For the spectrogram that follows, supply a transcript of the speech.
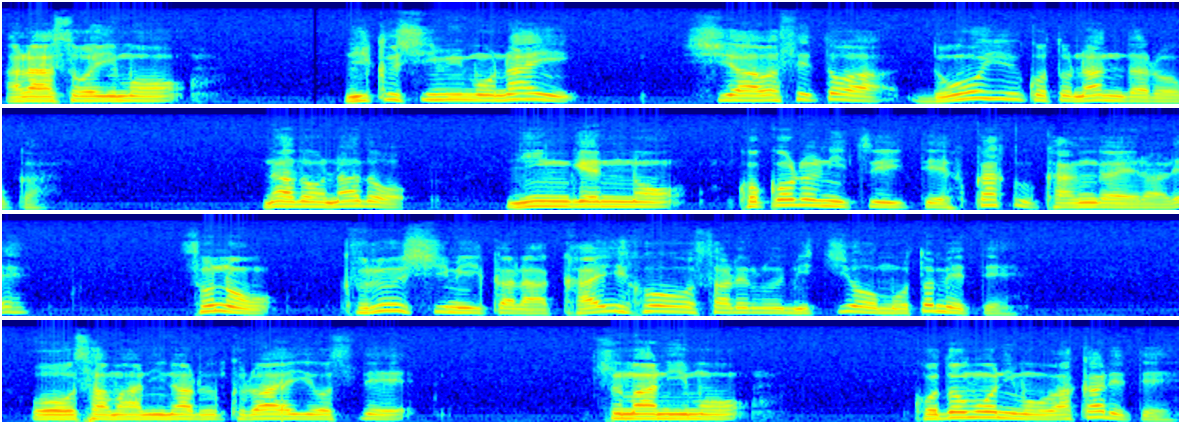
争いも憎しみもない幸せとはどういうことなんだろうか？などなど人間の心について深く考えられその苦しみから解放される道を求めて王様になる位を捨て妻にも子供にも別れて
